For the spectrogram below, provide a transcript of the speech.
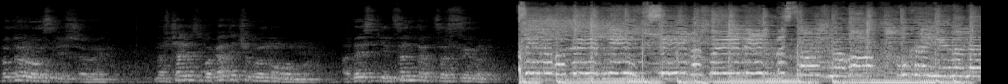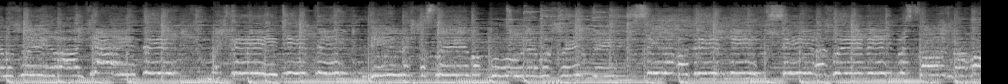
подорослішали, навчались багато чого новому. Одеський центр це сила. Всі потрібні, всі важливі, без кожного Україна неможлива. Я і ти, батьки і діти, вільно, щасливо будемо жити. Всі не потрібні, всі важливі, без кожного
